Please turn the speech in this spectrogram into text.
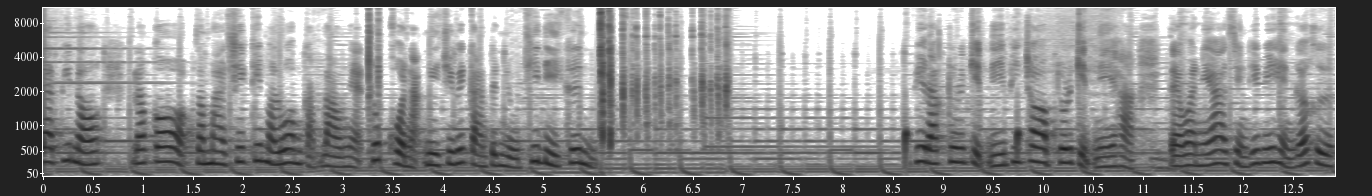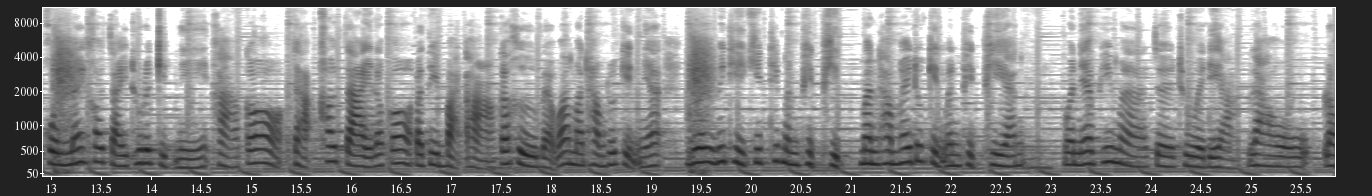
ญาติพี่น้อง แล้วก็สมาชิกที่มาร่วมกับเราเนี่ย ทุกคนอะมีชีวิตการเป็นอยู่ที่ดีขึ้น พี่รักธุรกิจนี้พี่ชอบธุรกิจนี้ค่ะ แต่วันนี้สิ่งที่พี่เห็นก็คือคนไม่เข้าใจธุรกิจนี้ค่ะ ก็จะเข้าใจแล้วก็ปฏิบัติอ่าก็คือแบบว่ามาทำธุรกิจเนี้ยด้วยวิธีคิดที่มันผิดผิด มันทำให้ธุรกิจมันผิดเพี้ยนวันนี้พี่มาเจอทูไอเดียเราเรา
